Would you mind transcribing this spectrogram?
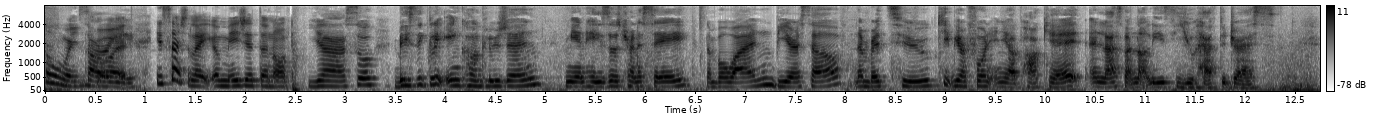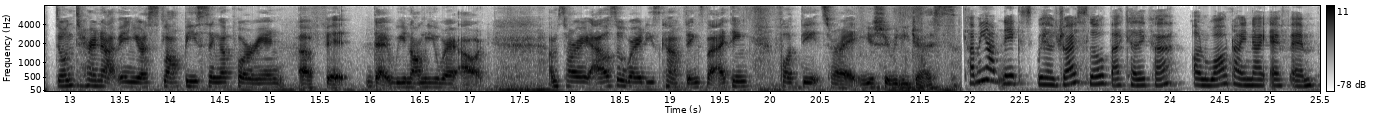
Oh my Sorry. god. It's such like a major turn off. Yeah, so basically, in conclusion, me and Hazel is trying to say number one, be yourself. Number two, keep your phone in your pocket. And last but not least, you have to dress. Don't turn up in your sloppy Singaporean uh, fit that we normally wear out. I'm sorry, I also wear these kind of things, but I think for dates, right, you should really dress. Coming up next, we have Drive Slow by Kalika on WOW 99 FM,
